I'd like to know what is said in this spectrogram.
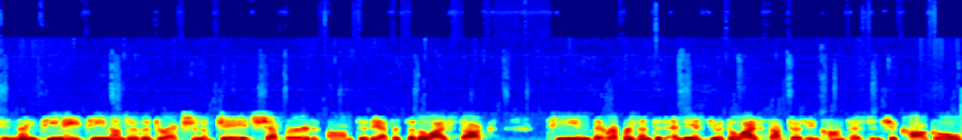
in 1918 under the direction of J.H. Shepperd um, through the efforts of the livestock team that represented NDSU at the livestock judging contest in Chicago.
